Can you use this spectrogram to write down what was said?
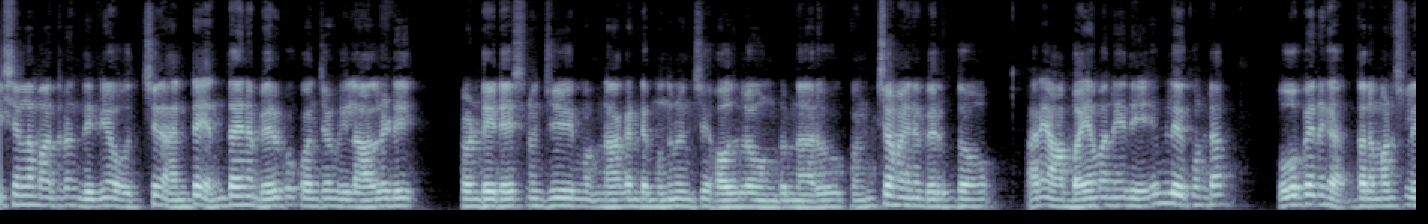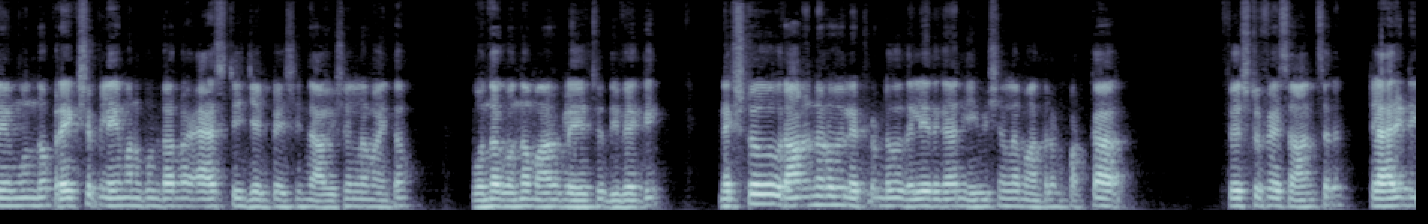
విషయంలో మాత్రం దివ్య వచ్చిన అంటే ఎంతైనా బెరుకు కొంచెం వీళ్ళు ఆల్రెడీ ట్వంటీ డేస్ నుంచి నాకంటే ముందు నుంచి హౌస్లో ఉంటున్నారు. కొంచెమైనా బెరుకుతో అని ఆ భయం అనేది ఏం లేకుండా ఓపెన్గా తన మనసులో ఏముందో ప్రేక్షకులు ఏమనుకుంటారో యాస్టీ చెప్పేసింది. ఆ విషయంలో అయితే వంద వంద మార్కులు వేయచ్చు దివ్యకి. నెక్స్ట్ రానున్న రోజులు ఎట్లుంటుందో తెలియదు కానీ ఈ విషయంలో మాత్రం పక్కా face to face answer clarity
